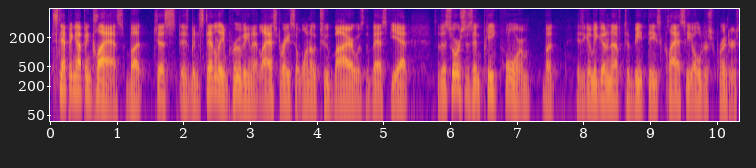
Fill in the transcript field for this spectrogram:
stepping up in class, but just has been steadily improving. That last race, a 102 Beyer, was the best yet. So this horse is in peak form, but is he going to be good enough to beat these classy older sprinters?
